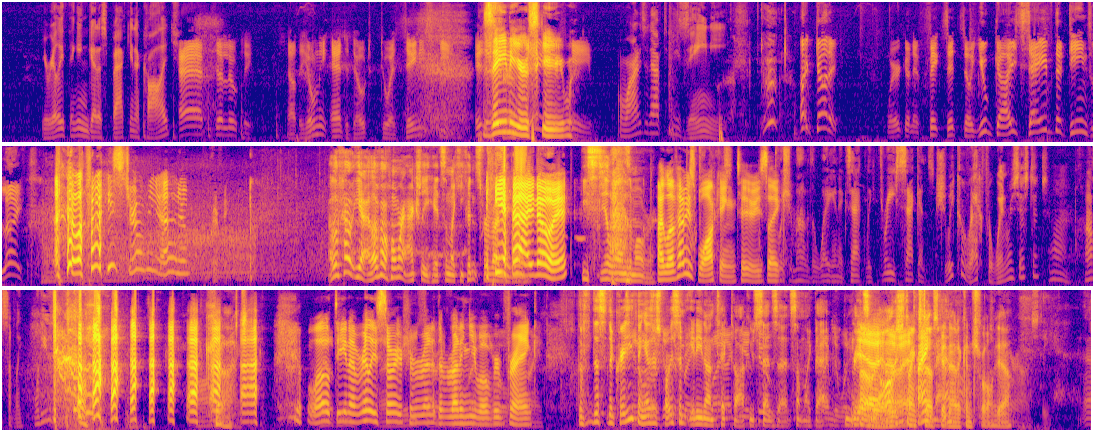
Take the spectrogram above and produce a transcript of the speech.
You really think you can get us back into college? Absolutely. Now, the only antidote to a zany scheme is Zanier zany scheme. Well, why does it have to be zany? I got it. We're gonna fix it so you guys save the dean's life. I love how he's drumming at him. Perfect. I love how yeah, I love how Homer actually hits him like he couldn't survive. Yeah, I know it. He still runs him over. I love how he's walking too. He's like, Push him out of the way in exactly three seconds. Should we correct for wind resistance? Hmm, possibly. What do you God. "Well, Dean, I'm really sorry for running the running you over prank." The, this, the crazy thing is, there's probably some idiot on TikTok who says that something like that. Who Yeah, yeah, oh, yeah. it's just a Prank prank, stuff's getting out of control. Yeah. Your honesty.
